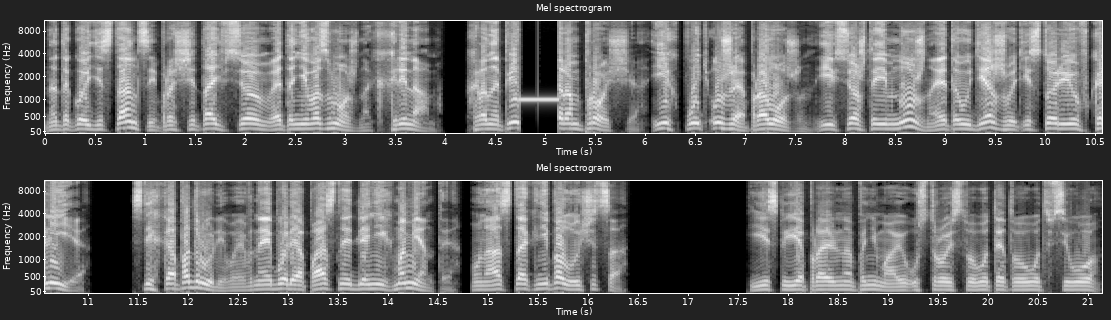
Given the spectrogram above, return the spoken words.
На такой дистанции просчитать все это невозможно, к хренам. Хронопитерам проще. Их путь уже проложен, и все, что им нужно, это удерживать историю в колее, слегка подруливая в наиболее опасные для них моменты. У нас так не получится. Если я правильно понимаю устройство вот этого вот всего,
